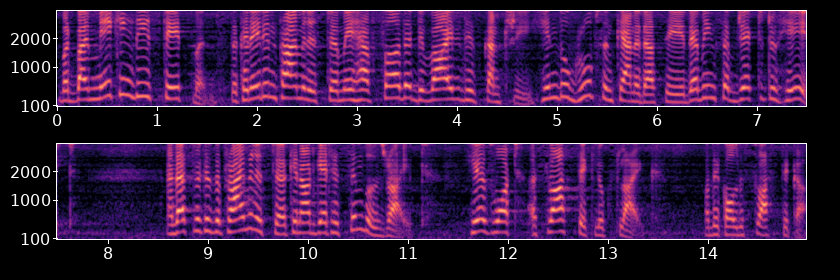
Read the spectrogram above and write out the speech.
But by making these statements, the Canadian Prime Minister may have further divided his country. Hindu groups in Canada say they're being subjected to hate. And that's because the Prime Minister cannot get his symbols right. Here's what a swastik looks like, what they call the swastika.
